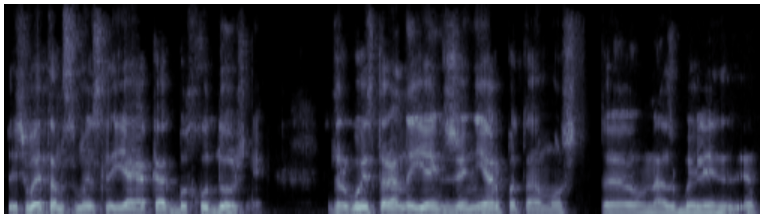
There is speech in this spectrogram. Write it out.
То есть в этом смысле я как бы художник. С другой стороны, я инженер, потому что у нас были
